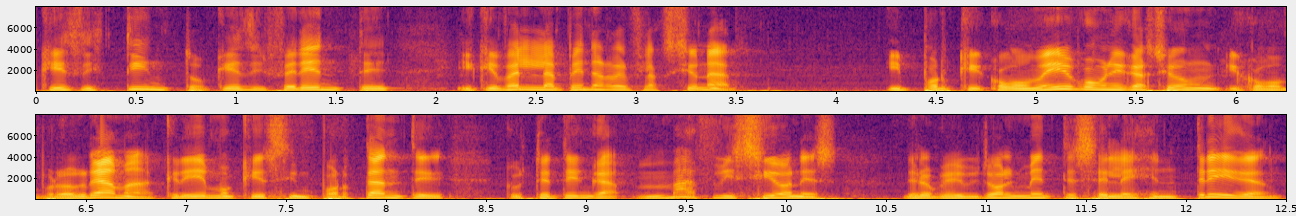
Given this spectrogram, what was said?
que es distinto, que es diferente y que vale la pena reflexionar. Y porque como medio de comunicación y como programa creemos que es importante que usted tenga más visiones de lo que habitualmente se les entregan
